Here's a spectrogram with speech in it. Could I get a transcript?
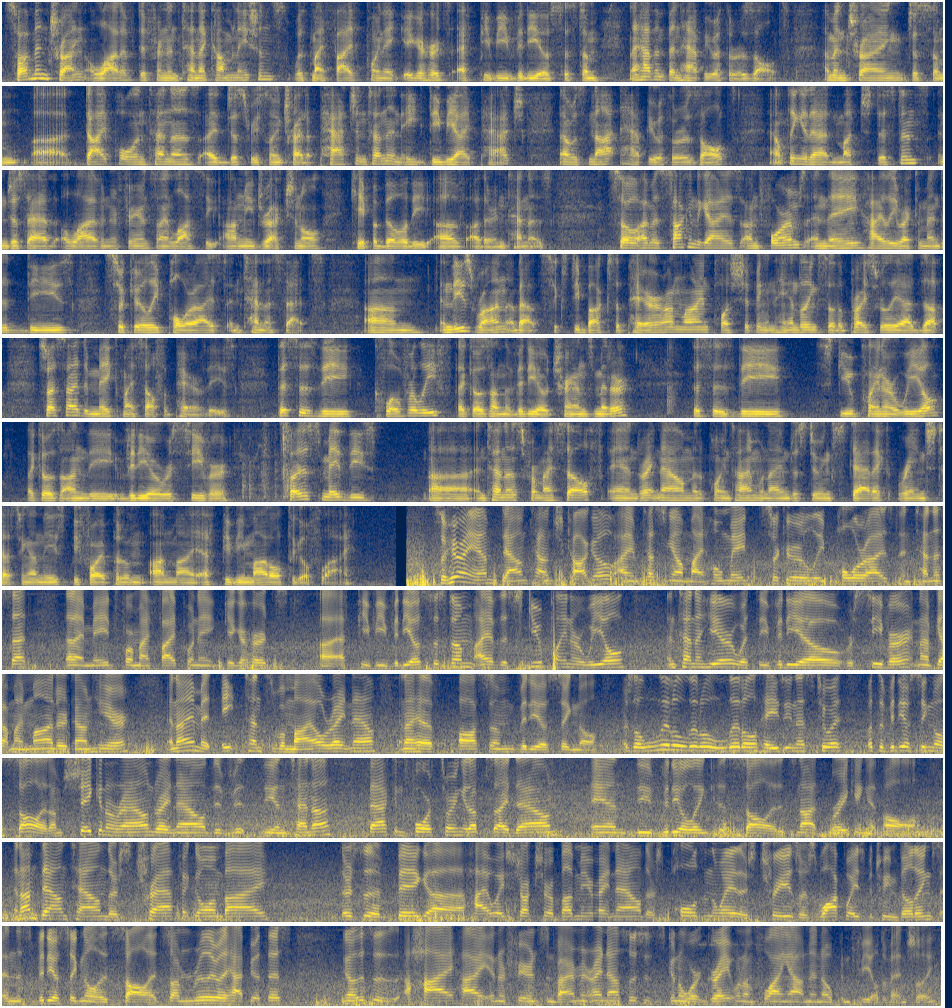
So I've been trying a lot of different antenna combinations with my 5.8 gigahertz FPV video system and I haven't been happy with the results. I've been trying just some uh, dipole antennas. I just recently tried a patch antenna, an 8 dBi patch, and I was not happy with the results. I don't think it had much distance and just had a lot of interference and I lost the omnidirectional capability of other antennas. So I was talking to guys on forums and they highly recommended these circularly polarized antenna sets. Um, and these run about 60 bucks a pair online plus shipping and handling so the price really adds up. So I decided to make myself a pair of these. This is the cloverleaf that goes on the video transmitter. This is the skew planar wheel that goes on the video receiver. So I just made these uh, antennas for myself and right now I'm at a point in time when I'm just doing static range testing on these before I put them on my FPV model to go fly. So here I am downtown Chicago. I am testing out my homemade circularly polarized antenna set that I made for my 5.8 gigahertz uh, FPV video system. I have the skew planar wheel antenna here with the video receiver and I've got my monitor down here and I am at 8 tenths of a mile right now and I have awesome video signal. There's a little little little haziness to it but the video signal is solid. I'm shaking around right now the, the antenna back and forth turning it upside down and the video link is solid. It's not breaking at all. And I'm downtown, there's traffic going by there's a big uh, highway structure above me right now. There's poles in the way, there's trees, there's walkways between buildings, and this video signal is solid. So I'm really, really happy with this. You know, this is a high, high interference environment right now, so this is gonna work great when I'm flying out in an open field eventually.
